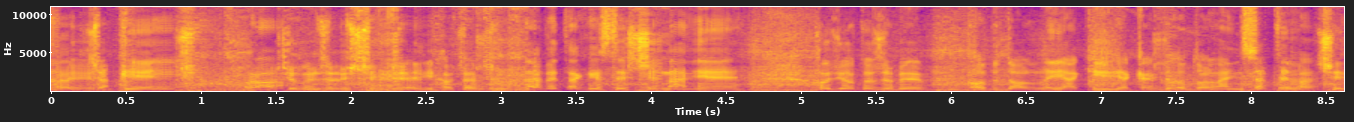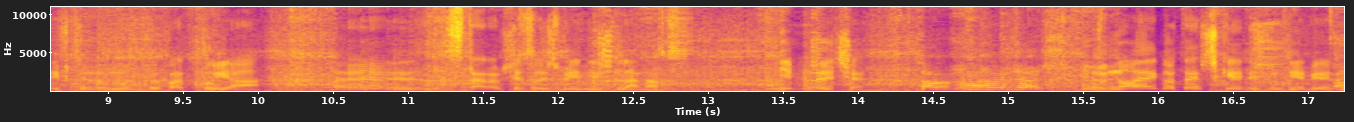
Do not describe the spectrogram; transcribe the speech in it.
25, prosiłbym, żebyście wzięli chociaż, nawet jak jesteście na nie, chodzi o to, żeby oddolny, jaki, jakaś oddolna inicjatywa, czyli w tym wypadku ja, e, starał się coś zmienić dla nas. Nie bierzecie. To może też. W Noego też kiedyś nie wierzę.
